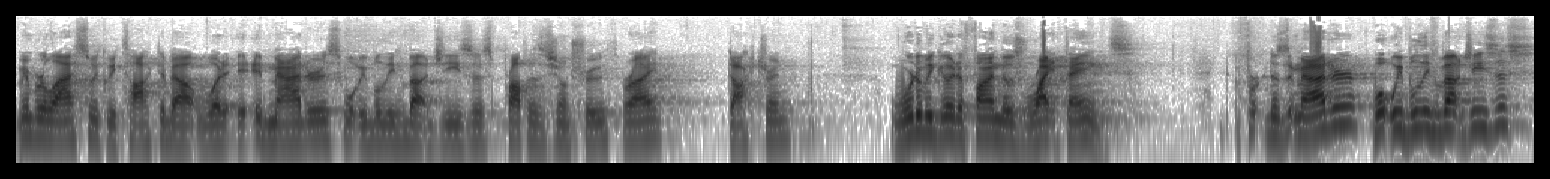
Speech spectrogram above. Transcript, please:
Remember last week we talked about what it matters, what we believe about Jesus, propositional truth, right? Doctrine. Where do we go to find those right things? Does it matter what we believe about Jesus?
